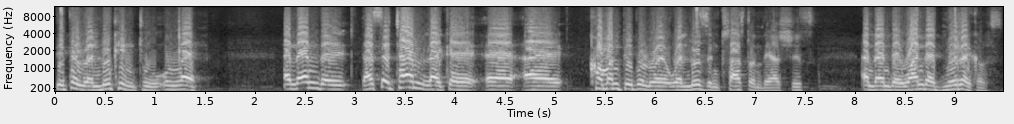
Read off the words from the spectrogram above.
People were looking to Unxe. And then the, that's the time like uh, uh, uh, common people were, were losing trust on their chiefs. And then they wanted miracles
